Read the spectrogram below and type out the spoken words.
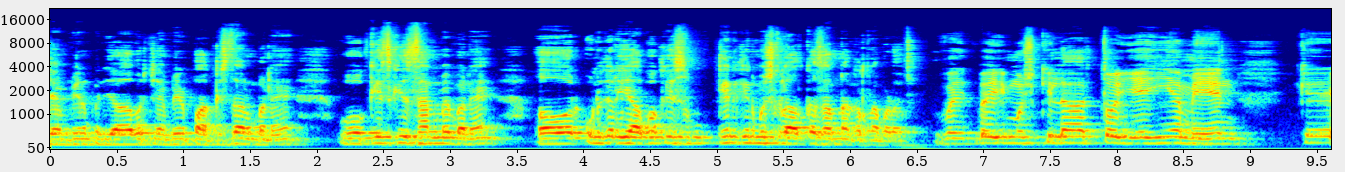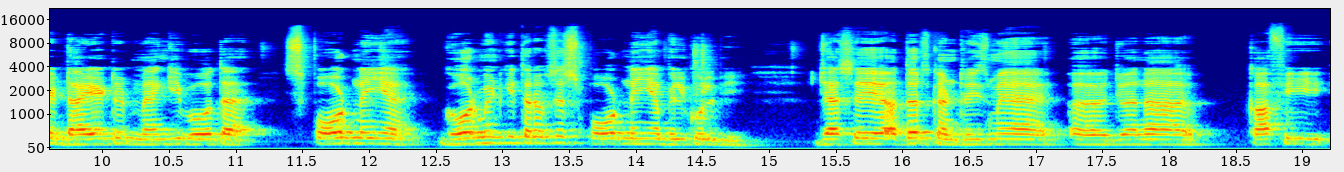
चैंपियन पंजाब और चैंपियन पाकिस्तान बने वो किस किस सन में बने और उनके लिए आपको किस किन किन मुश्किल का सामना करना पड़ा वही भाई मुश्किल तो यही है मेन कि डाइट महंगी बहुत है स्पोर्ट नहीं है गवर्नमेंट की तरफ से स्पोर्ट नहीं है बिल्कुल भी जैसे अदर कंट्रीज में है, अ, जो है ना काफ़ी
